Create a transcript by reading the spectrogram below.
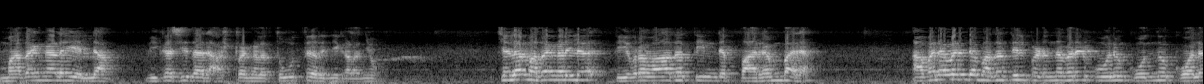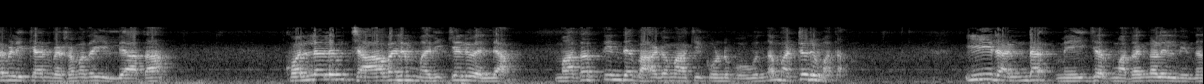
മതങ്ങളെയെല്ലാം വികസിത രാഷ്ട്രങ്ങൾ തൂത്തെറിഞ്ഞു കളഞ്ഞു. ചില മതങ്ങളിൽ തീവ്രവാദത്തിന്റെ പരമ്പര. അവനവന്റെ മതത്തിൽപ്പെടുന്നവരെ പോലും കൊന്നു കൊല വിളിക്കാൻ വിഷമതയില്ലാത്ത കൊല്ലലും ചാവലും മരിക്കലും എല്ലാം മതത്തിന്റെ ഭാഗമാക്കി കൊണ്ടുപോകുന്ന മറ്റൊരു മതം. ഈ രണ്ട് മേജർ മതങ്ങളിൽ നിന്ന്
